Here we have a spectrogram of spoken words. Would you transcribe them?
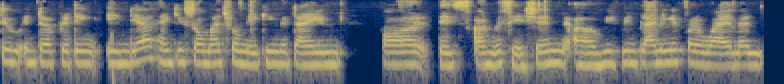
to Interpreting India. Thank you so much for making the time for this conversation. Uh, we've been planning it for a while, and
